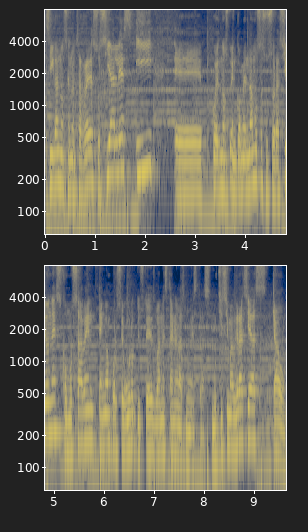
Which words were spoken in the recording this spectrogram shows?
Síganos en nuestras redes sociales y eh, pues nos encomendamos a sus oraciones. Como saben, tengan por seguro que ustedes van a estar en las nuestras. Muchísimas gracias. Chao.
